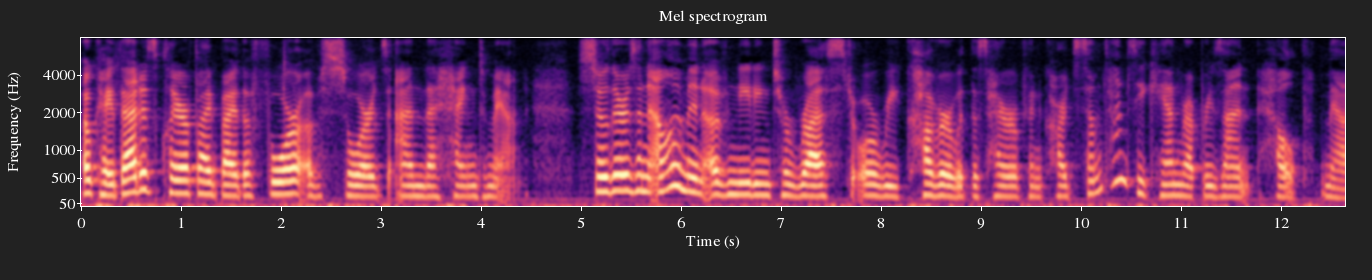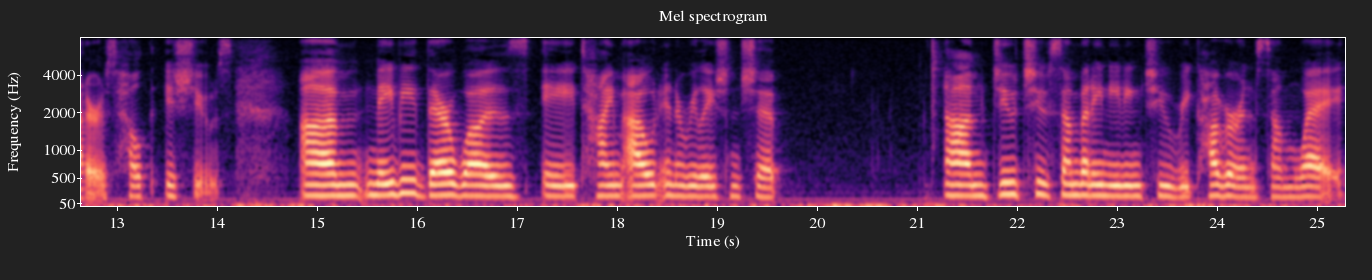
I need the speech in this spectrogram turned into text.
Okay, that is clarified by the Four of Swords and the Hanged Man. So there's an element of needing to rest or recover with this Hierophant card. Sometimes he can represent health matters, health issues. Um, maybe there was a time out in a relationship um, due to somebody needing to recover in some way.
